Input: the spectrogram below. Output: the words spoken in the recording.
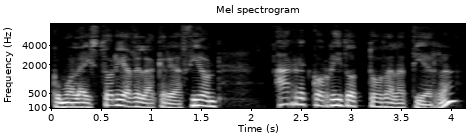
como la historia de la creación, ha recorrido toda la tierra?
